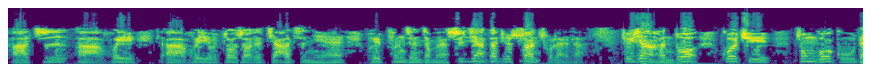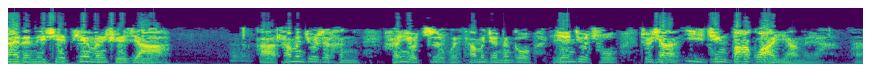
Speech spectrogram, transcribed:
啊支啊会啊会有多少个甲子年，会分成怎么样？实际上它就算出来的，就像很多过去中国古代的那些天文学家啊，他们就是很很有智慧，他们就能够研究出，就像易经八卦一样的呀，啊。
